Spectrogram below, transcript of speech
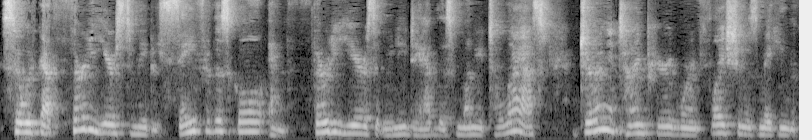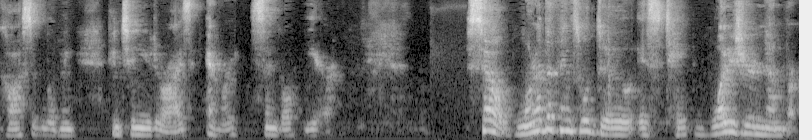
So we've got 30 years to maybe save for this goal and 30 years that we need to have this money to last during a time period where inflation is making the cost of living continue to rise every single year. So, one of the things we'll do is take what is your number?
